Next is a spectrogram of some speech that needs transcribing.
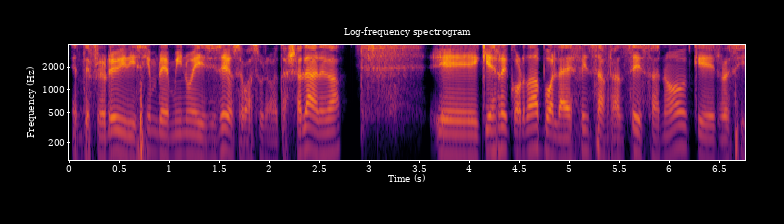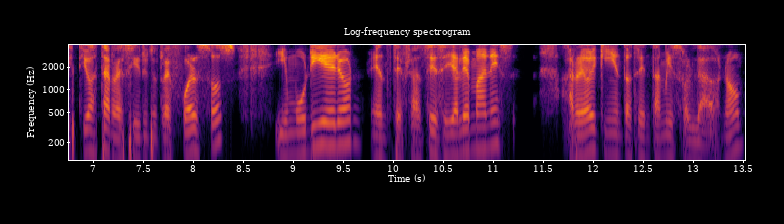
entre febrero y diciembre de 1916, o sea, va a ser una batalla larga, eh, que es recordada por la defensa francesa, ¿no? que resistió hasta recibir refuerzos y murieron entre franceses y alemanes alrededor de 530.000 soldados. ¿no?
